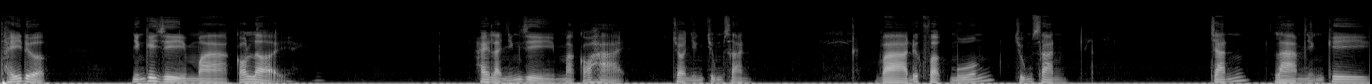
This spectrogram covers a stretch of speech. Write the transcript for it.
thấy được những cái gì mà có lợi hay là những gì mà có hại cho những chúng sanh. Và đức phật muốn chúng sanh tránh làm những cái,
